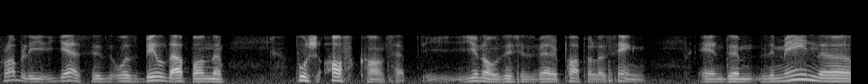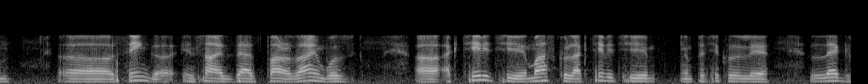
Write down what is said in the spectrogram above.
probably yes, it was built up on the push-off concept. You know, this is a very popular thing, and um, the main uh, uh, thing uh, inside that paradigm was uh, activity, muscular activity, and particularly legs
